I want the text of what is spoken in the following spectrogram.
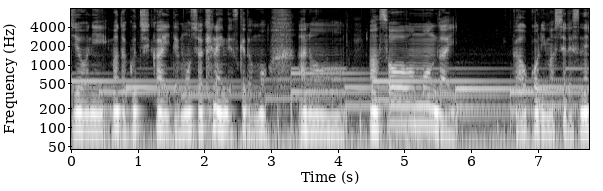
非常にまた愚痴会で申し訳ないんですけども、あのまあ、騒音問題が起こりましてですね、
